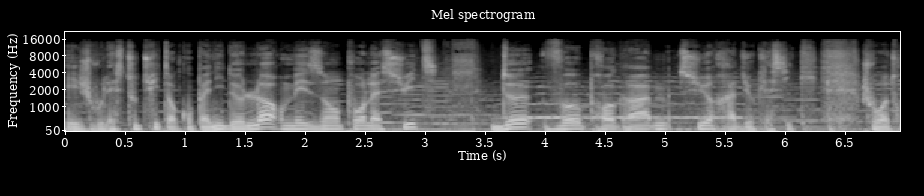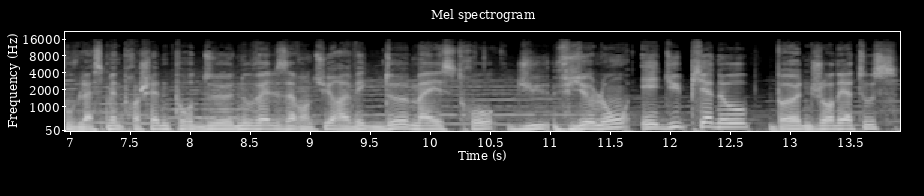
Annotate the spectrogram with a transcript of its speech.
Et je vous laisse tout de suite en compagnie de Laure Maison pour la suite de vos programmes sur Radio Classique. Je vous retrouve la semaine prochaine pour de nouvelles aventures avec deux maestros du violon et du piano. Bonne journée à tous.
